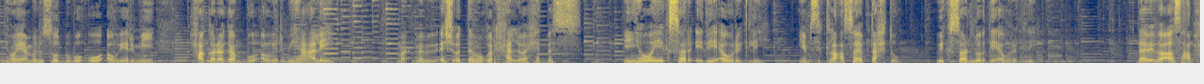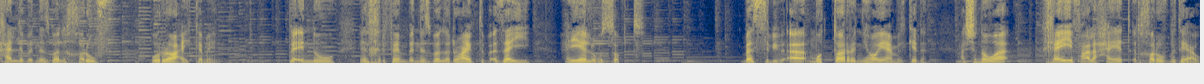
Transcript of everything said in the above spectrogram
إن هو يعمله صوت ببقه أو يرمي حجرة جنبه أو يرميها عليه ما, بيبقاش قدامه غير حل واحد بس. يعني هو يكسر إيديه أو رجليه يمسك العصاية بتاعته ويكسر له إيديه أو رجليه. ده بيبقى أصعب حل بالنسبة للخروف والراعي كمان. لأنه الخرفان بالنسبة للراعي بتبقى زي عياله بالظبط. بس بيبقى مضطر إن هو يعمل كده عشان هو خايف على حياة الخروف بتاعه.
